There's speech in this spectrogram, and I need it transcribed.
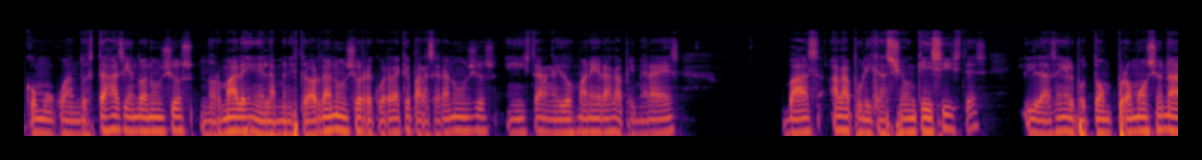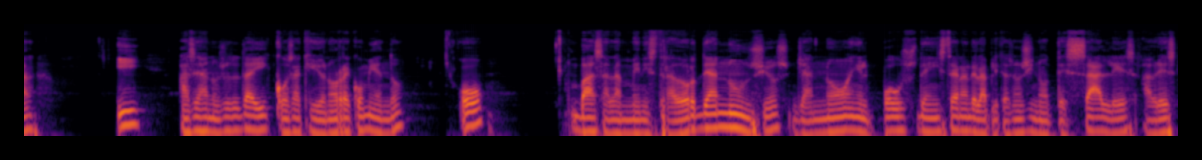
como cuando estás haciendo anuncios normales en el administrador de anuncios. Recuerda que para hacer anuncios en Instagram hay dos maneras. La primera es vas a la publicación que hiciste y le das en el botón promocionar y haces anuncios desde ahí, cosa que yo no recomiendo. O vas al administrador de anuncios, ya no en el post de Instagram de la aplicación, sino te sales, abres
